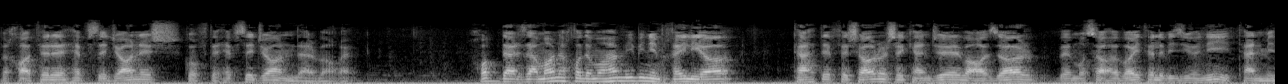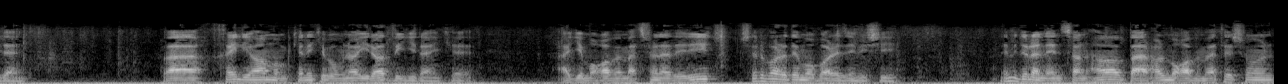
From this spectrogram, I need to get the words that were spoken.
به خاطر حفظ جانش گفته حفظ جان در واقع. خب در زمان خود ما هم می‌بینیم خیلی ها تحت فشار و شکنجه و آزار به مصاحبه تلویزیونی تن میدن و خیلی ها ممکنه که به اونا ایراد بگیرن که اگه مقاومتشو نداری چرا وارد مبارزه میشی؟ نمی‌دونن انسان ها برحال مقاومتشون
